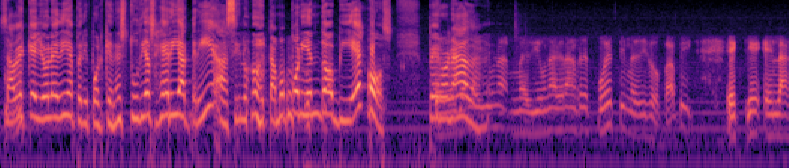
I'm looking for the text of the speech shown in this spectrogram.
¿Sabes que yo le dije, pero ¿y por qué no estudias geriatría? Así lo nos estamos poniendo viejos. Pero, nada. Me dio, una, gran respuesta y me dijo, papi, Es que en la,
